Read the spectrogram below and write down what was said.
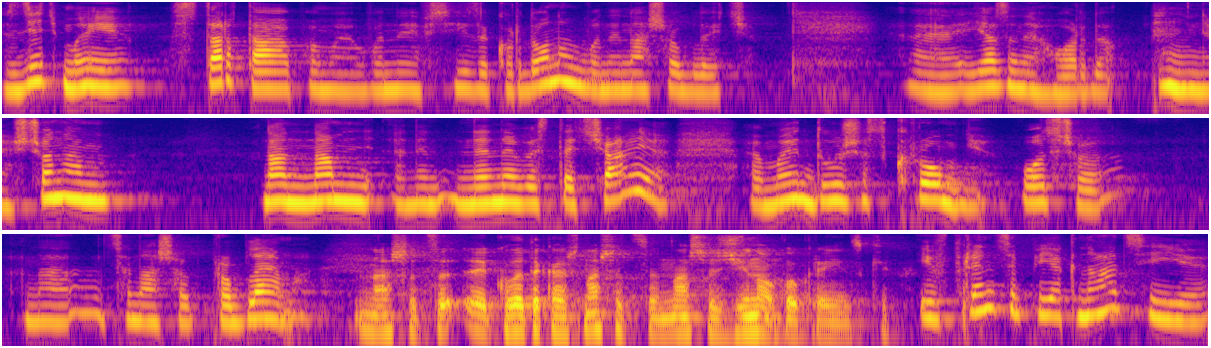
З дітьми, з стартапами, вони всі за кордоном, вони наше обличчя. Е, Я за них горда. Що нам, нам, нам не, не, вистачає, ми дуже скромні. От що на- це наша проблема. Наша це е, коли ти кажеш наша, це наша жінок українських. І в принципі, як нації,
